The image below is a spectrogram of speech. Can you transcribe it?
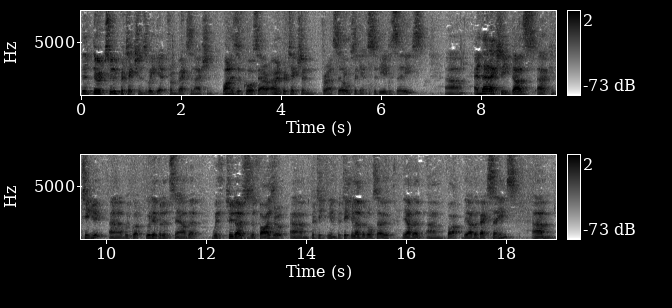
There, there are two protections we get from vaccination. One is, of course, our own protection for ourselves against severe disease, um, and that actually does uh, continue. Uh, we've got good evidence now that with two doses of Pfizer um, in particular, but also the other, um, the other vaccines, um,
